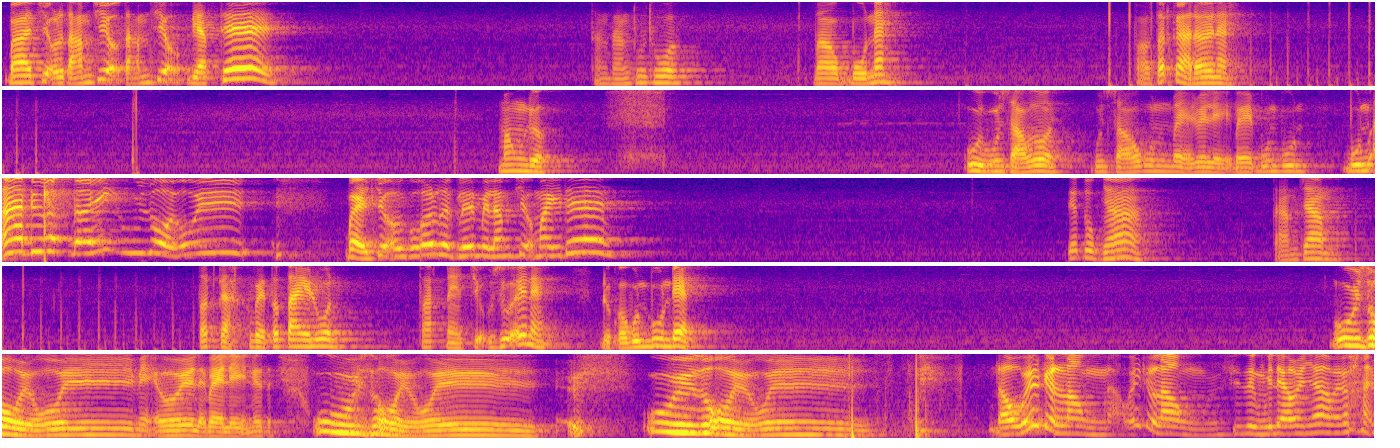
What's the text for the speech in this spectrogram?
3 triệu là 8 triệu 8 triệu. Đẹp thế. Thằng thắng, thua thua. Vào 4 này vào tất cả đây này. Mong được. Ui bun sáu rồi. Bun sáu bun bảy lẻ bảy bun bun bun à được đấy. Ui rồi ôi. 7 triệu gỗ được lên 15 triệu may thế. Tiếp tục nhá. 800 Tất cả cứ về tất tay luôn. Phát này triệu rưỡi này. Được có bun bun đẹp. Ui rồi ôi, Mẹ ơi, lại bài lệ nữa Ui rồi ôi, Ui rồi ôi. Đau hết cả lòng, Đau hết cả lòng. Xin dừng video đây nhá, Bye bye.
